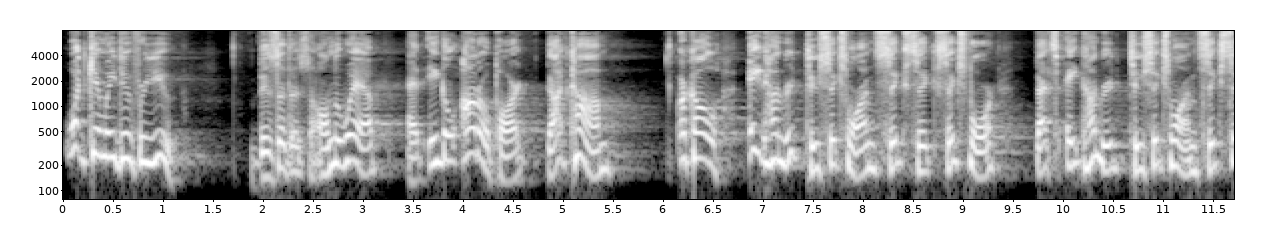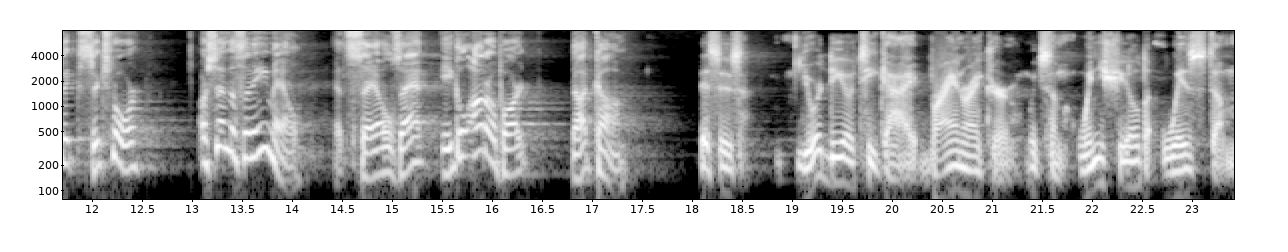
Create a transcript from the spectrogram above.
What can we do for you? Visit us on the web at eagleautopart.com or call 800 261 6664. That's 800 261 6664. Or send us an email at sales at eagleautopart.com. This is your DOT guy, Brian Riker, with some windshield wisdom.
